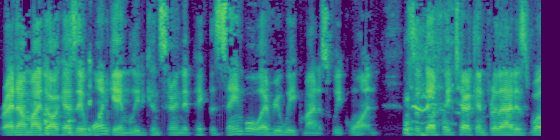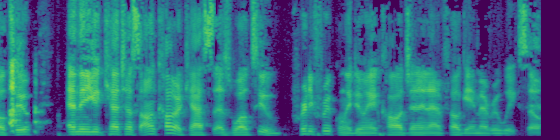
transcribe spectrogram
Right now, my dog has a one game lead considering they pick the same bowl every week minus week one. So definitely check in for that as well too. And then you can catch us on Colorcast as well too, pretty frequently doing a college and an NFL game every week. So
